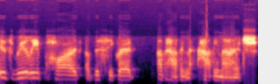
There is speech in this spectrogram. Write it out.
is really part of the secret of having a happy marriage.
